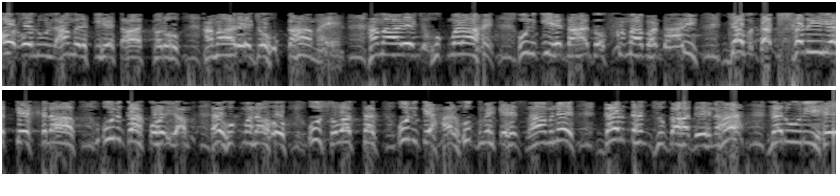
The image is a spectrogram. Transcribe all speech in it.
اور اولو الامر کی اطاعت کرو۔ ہمارے جو حکام ہیں، ہمارے جو حکمراں ہیں، ان کی اطاعت و فرما برداری جب تک شریعت کے خلاف ان کا کوئی حکم نہ ہو، اس وقت تک ان کے ہر حکم کے سامنے ڈر گردن جھکا دینا ضروری ہے۔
